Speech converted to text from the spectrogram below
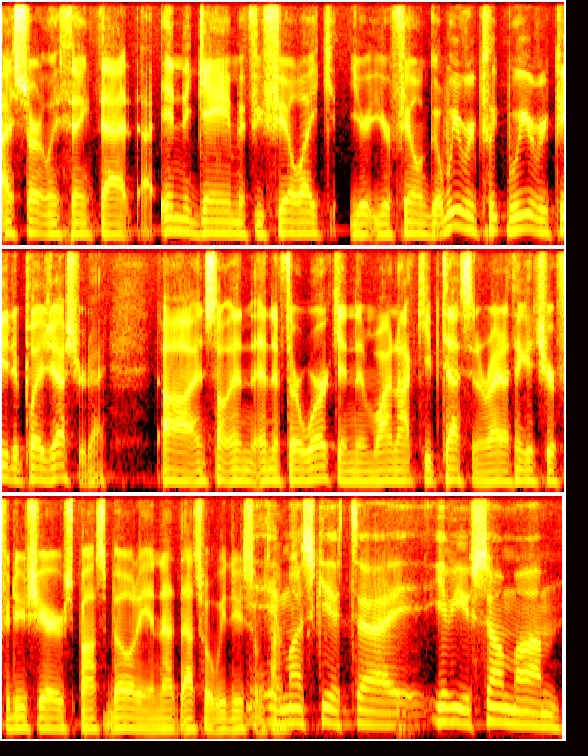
I certainly think that in the game, if you feel like you're, you're feeling good, we we repeated plays yesterday. Uh, and so and, and if they're working, then why not keep testing it, right? I think it's your fiduciary responsibility, and that, that's what we do sometimes. It must get uh, give you some um,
